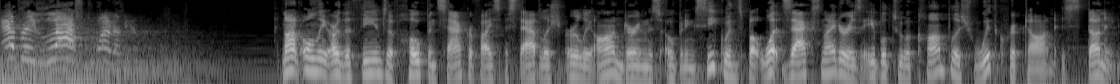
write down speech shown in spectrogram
every last one of you. Not only are the themes of hope and sacrifice established early on during this opening sequence, but what Zack Snyder is able to accomplish with Krypton is stunning.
